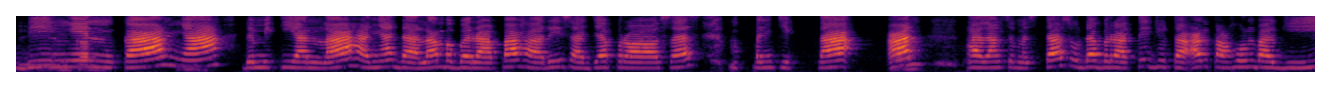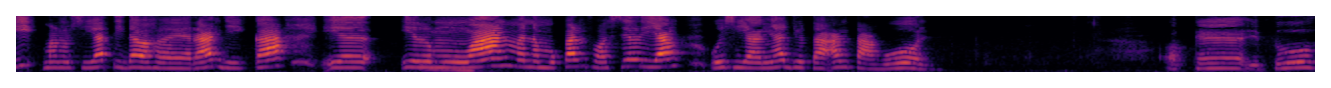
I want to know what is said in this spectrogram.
diinginkannya. Demikianlah hanya dalam beberapa hari saja proses penciptaan alam semesta sudah berarti jutaan tahun bagi manusia tidak heran jika il- ilmuwan menemukan fosil yang usianya jutaan tahun. Oke, itu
